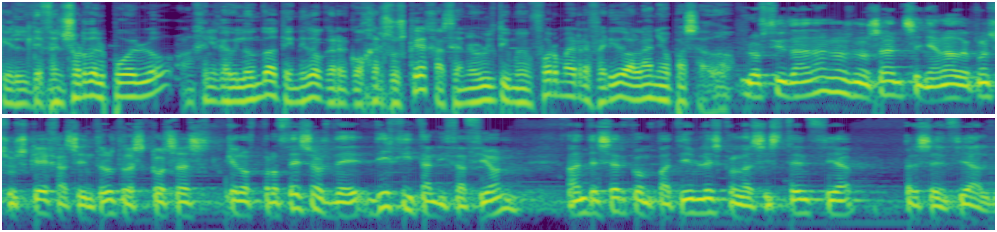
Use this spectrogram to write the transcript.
que el defensor del pueblo, Ángel Gabilondo, ha tenido que recoger sus quejas en el último informe referido al año pasado. Los ciudadanos nos han señalado con sus quejas, entre otras cosas, que los procesos de digitalización han de ser compatibles con la asistencia presencial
